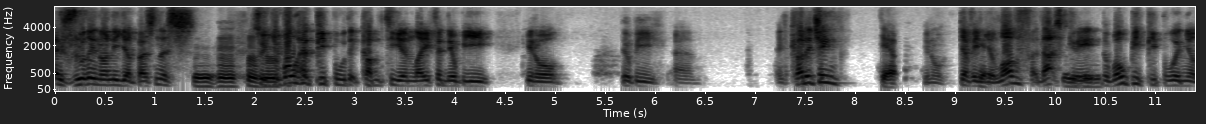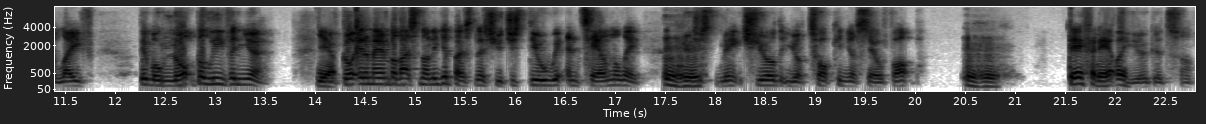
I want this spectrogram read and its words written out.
is really none of your business. Mm-hmm, mm-hmm. So you've all had people that come to you in life and they'll be, you know, they'll be um, encouraging. Yep. You know, giving yep. you love, and that's great. Mm-hmm. There will be people in your life that will not believe in you. Yep. You've got to remember that's none of your business. You just deal with internally. Mm-hmm. You just make sure that you're talking yourself up. Mm-hmm. Definitely. You good son.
